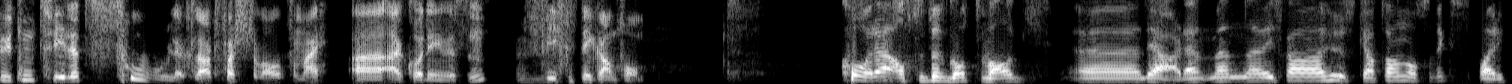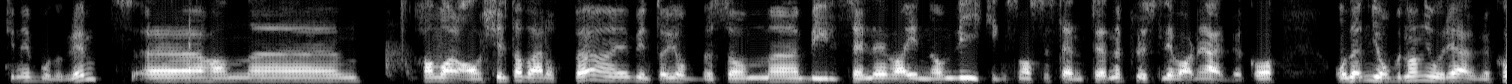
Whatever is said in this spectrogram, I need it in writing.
uten tvil et soleklart førstevalg for meg er Kåre Ingebrigtsen, hvis de kan få han. Kåre er absolutt et godt valg, eh, det er det. Men eh, vi skal huske at han også fikk sparken i Bodø-Glimt. Eh, Han, han var avskilta der oppe. Han begynte å jobbe som bilselger, var innom Viking som assistenttrener. Plutselig var han i RBK. Og den jobben han gjorde i RBK,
